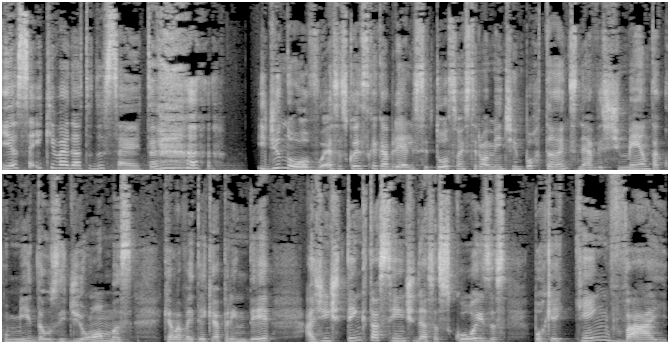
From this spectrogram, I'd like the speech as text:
e eu sei que vai dar tudo certo. E de novo, essas coisas que a Gabriele citou são extremamente importantes, né? A vestimenta, a comida, os idiomas que ela vai ter que aprender. A gente tem que estar ciente dessas coisas, porque quem vai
